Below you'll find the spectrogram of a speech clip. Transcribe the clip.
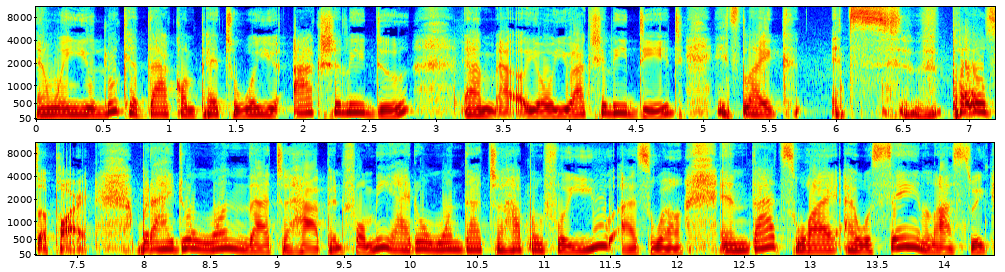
And when you look at that compared to what you actually do um, or you actually did it's like it's poles apart. But I don't want that to happen for me. I don't want that to happen for you as well. And that's why I was saying last week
